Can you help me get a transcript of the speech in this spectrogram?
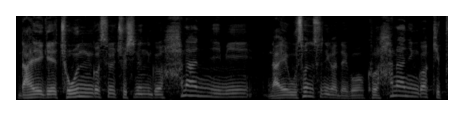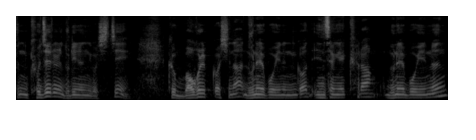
나에게 좋은 것을 주시는 그 하나님이 나의 우선순위가 되고 그 하나님과 깊은 교제를 누리는 것이지 그 먹을 것이나 눈에 보이는 것, 인생의 쾌락, 눈에 보이는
